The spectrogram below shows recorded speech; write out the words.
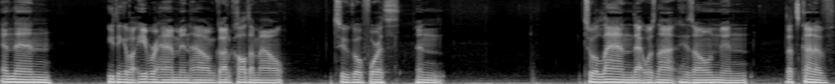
and then you think about Abraham and how God called him out to go forth and to a land that was not his own, and that's kind of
